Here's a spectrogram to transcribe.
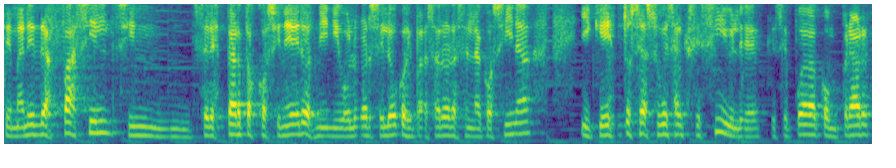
de manera fácil, sin ser expertos cocineros ni, ni volverse locos y pasar horas en la cocina, y que esto sea a su vez accesible, que se pueda comprar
